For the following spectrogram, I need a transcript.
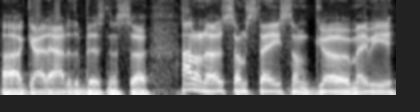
uh, got out of the business. So I don't know. Some stay, some go. Maybe,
